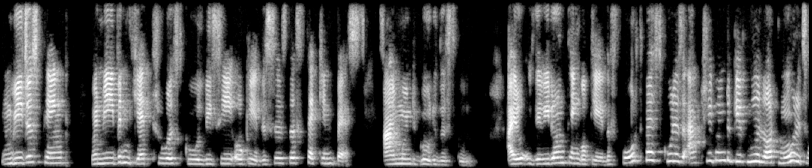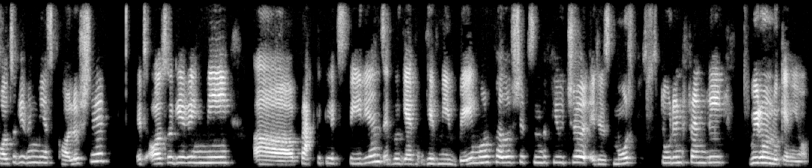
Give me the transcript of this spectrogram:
We just think when we even get through a school we see okay this is the second best I'm going to go to this school. I don't, we don't think, okay, the fourth best school is actually going to give me a lot more. It's also giving me a scholarship. It's also giving me uh, practical experience. It will get give me way more fellowships in the future. It is more student friendly. We don't look any of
